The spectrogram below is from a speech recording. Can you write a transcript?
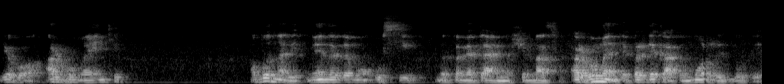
його аргументів, або навіть не надамо усіх, ми пам'ятаємо, що в нас аргументи предикату можуть бути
